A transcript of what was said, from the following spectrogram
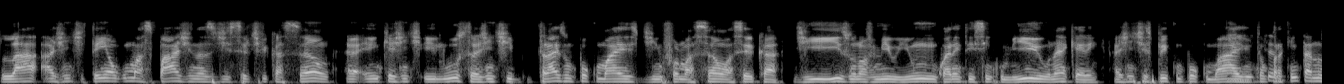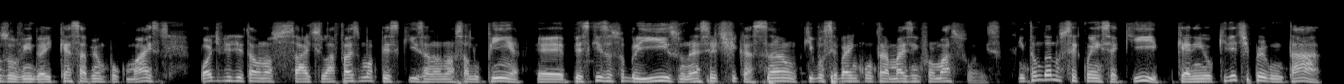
Lá a gente tem algumas páginas de certificação é, em que a gente ilustra, a gente traz um pouco mais de informação acerca de ISO 9001, 45000, né, Keren? A gente explica um pouco mais. Então, para quem está nos ouvindo aí, quer saber um pouco mais, pode visitar o nosso site lá, faz uma pesquisa na nossa lupinha, é, pesquisa sobre ISO, né, certificação, que você vai encontrar mais informações. Então, dando sequência sequência aqui, Keren, eu queria te perguntar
